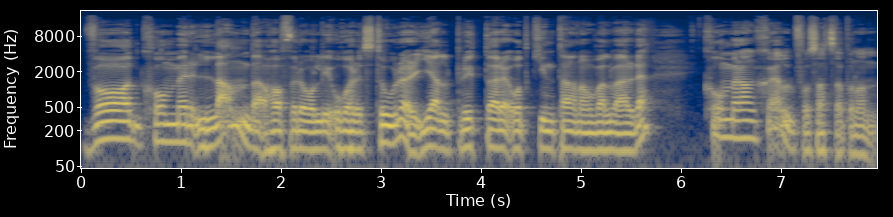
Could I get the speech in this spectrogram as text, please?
Vad kommer Landa ha för roll i årets torer? Hjälpryttare åt Quintana och Valverde? Kommer han själv få satsa på någon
